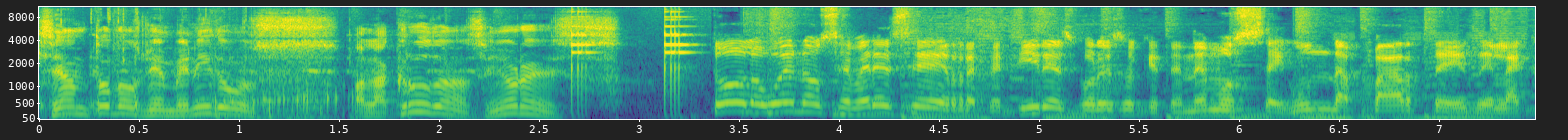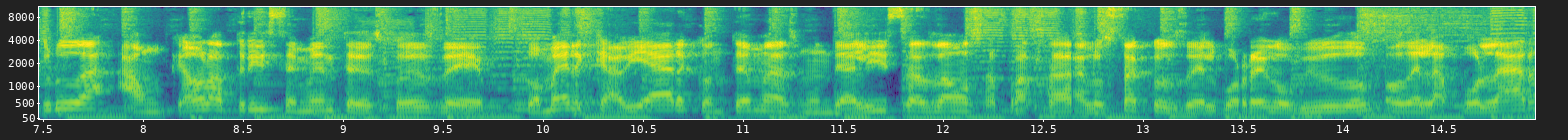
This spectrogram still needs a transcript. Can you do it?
Sean todos bienvenidos a la cruda, señores. Todo lo bueno se merece repetir, es por eso que tenemos segunda parte de la cruda, aunque ahora tristemente después de comer caviar con temas mundialistas vamos a pasar a los tacos del borrego viudo o de la polar,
